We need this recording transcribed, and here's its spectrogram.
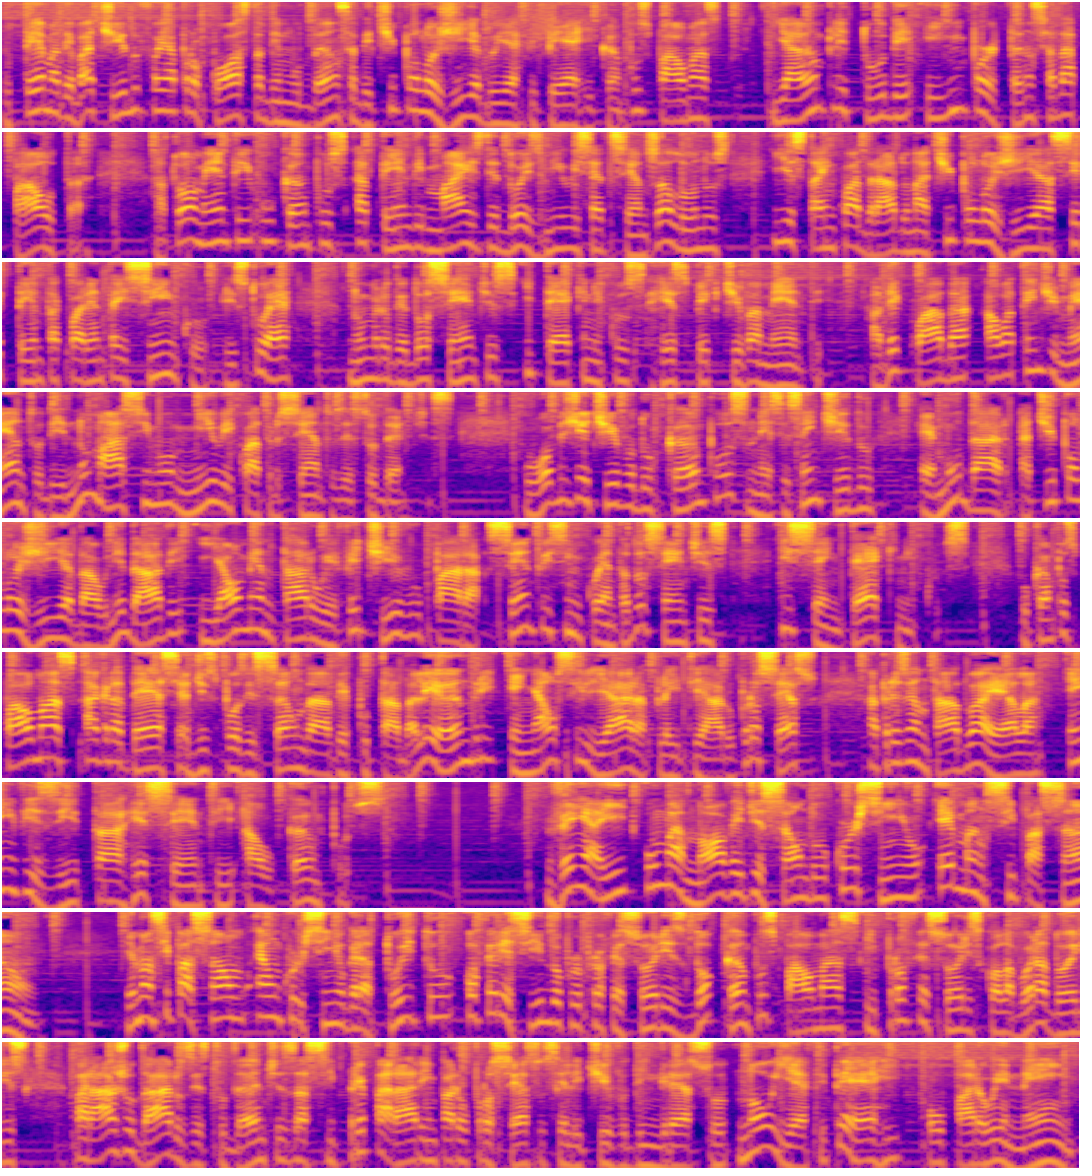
O tema debatido foi a proposta de mudança de tipologia do IFPR Campus Palmas e a amplitude e importância da pauta. Atualmente, o campus atende mais de 2.700 alunos e está enquadrado na tipologia 7045, isto é, número de docentes e técnicos, respectivamente, adequada ao atendimento de, no máximo, 1.400 estudantes. O objetivo do campus, nesse sentido, é mudar a tipologia da unidade e aumentar o efetivo para 150 docentes e 100 técnicos. O Campus Palmas agradece a disposição da deputada Leandre em auxiliar a pleitear o processo apresentado a ela em visita recente ao campus. Vem aí uma nova edição do cursinho Emancipação. Emancipação é um cursinho gratuito oferecido por professores do Campus Palmas e professores colaboradores para ajudar os estudantes a se prepararem para o processo seletivo de ingresso no IFPR ou para o Enem.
